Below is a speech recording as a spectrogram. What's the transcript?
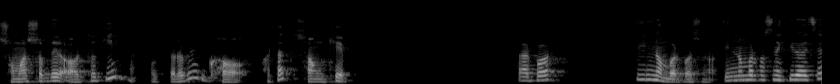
সমাজ শব্দের অর্থ কি? উত্তর হবে ঘ অর্থাৎ সংক্ষেপ। তারপর তিন নম্বর প্রশ্ন। তিন নম্বর প্রশ্নে কি রয়েছে?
